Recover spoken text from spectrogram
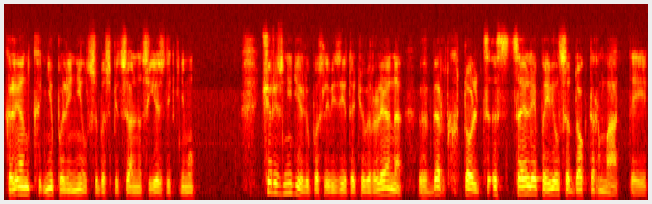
Кленк не поленился бы специально съездить к нему. Через неделю после визита Тюверлена в Бертхтольд-Сцеле появился доктор Маттей.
